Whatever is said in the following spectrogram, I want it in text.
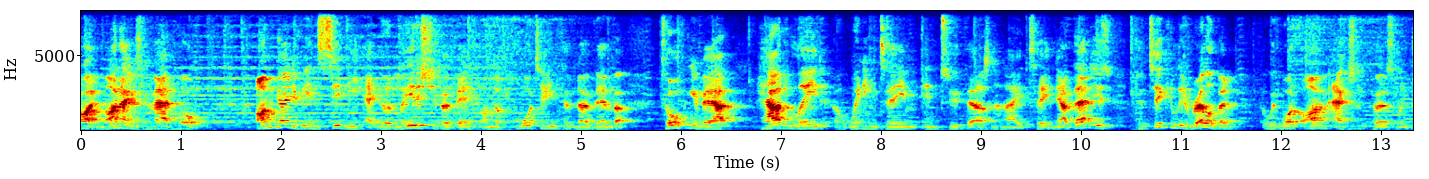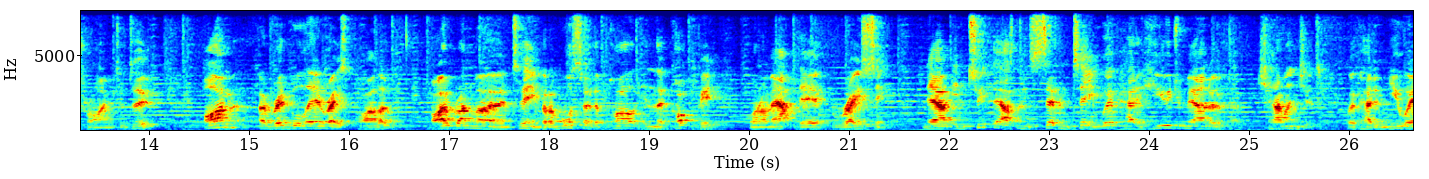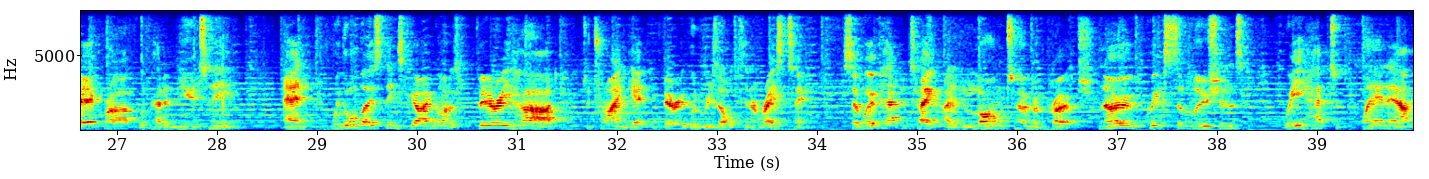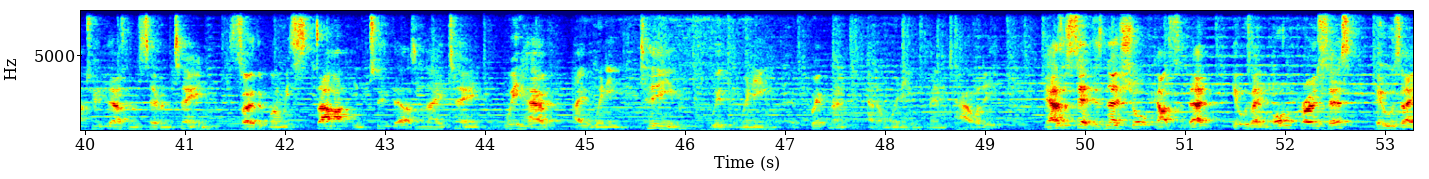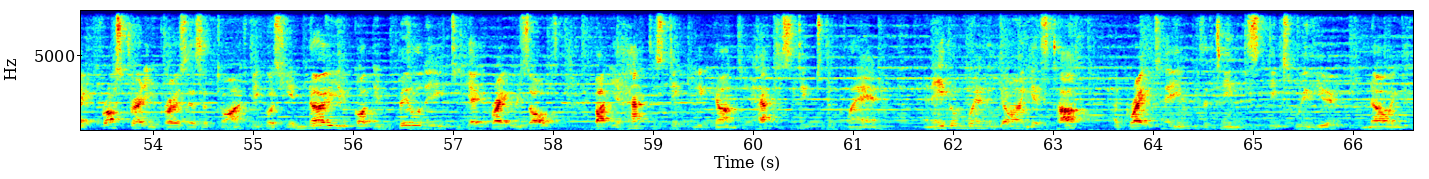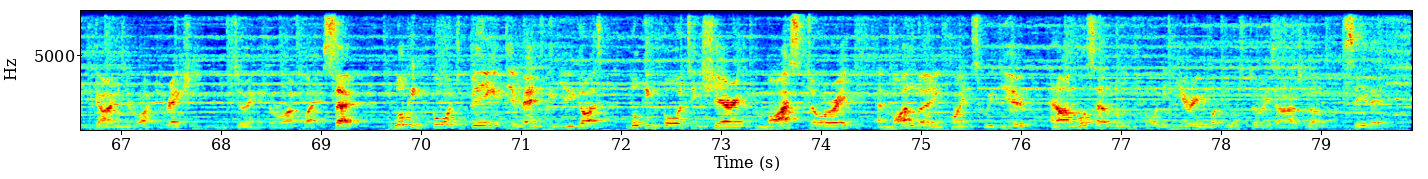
Hi, my name is Matt Hall. I'm going to be in Sydney at your leadership event on the 14th of November talking about how to lead a winning team in 2018. Now that is particularly relevant with what I'm actually personally trying to do. I'm a Red Bull Air Race pilot. I run my own team, but I'm also the pilot in the cockpit when I'm out there racing. Now in 2017, we've had a huge amount of challenges. We've had a new aircraft, we've had a new team. And with all those things going on, it's very hard to try and get very good results in a race team. So we've had to take a long-term approach. No quick solutions. We had to plan out 2017 so that when we start in 2018, we have a winning team with winning equipment and a winning mentality. Now, as I said, there's no shortcuts to that. It was a long process. It was a frustrating process at times because you know you've got the ability to get great results, but you have to stick to your guns. You have to stick to the plan. And even when the going gets tough, a great team is a team that sticks with you, knowing that you're going in the right direction and you're doing it the right way. So, looking forward to being at the event with you guys, looking forward to sharing my story and my learning points with you, and I'm also looking forward to hearing what your stories are as well. See you there.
